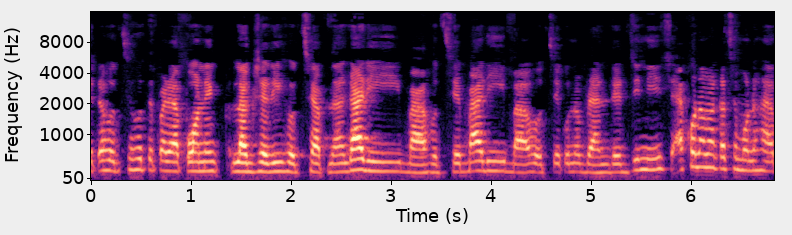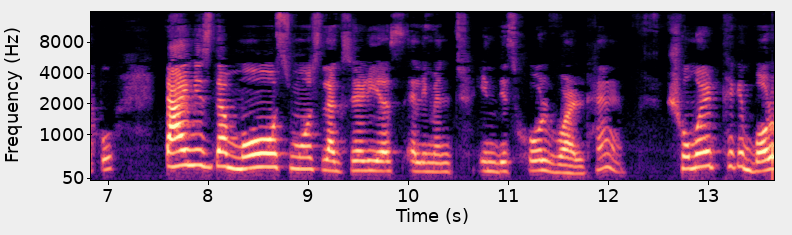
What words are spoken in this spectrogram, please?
সেটা হচ্ছে, হতে পারে আপু অনেক লাক্সারি হচ্ছে আপনার গাড়ি বা হচ্ছে বাড়ি বা হচ্ছে কোনো ব্র্যান্ডেড জিনিস। এখন আমার কাছে মনে হয় আপু time is the most most luxurious element in this whole world হ্যাঁ? সময়ের থেকে বড়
